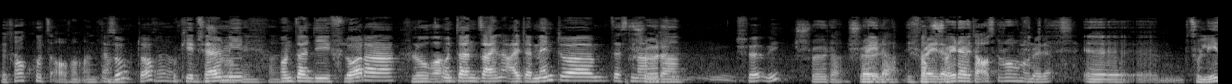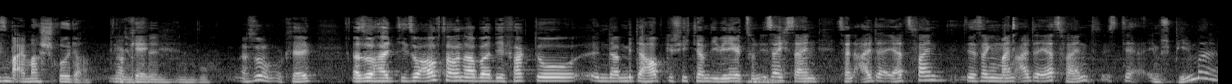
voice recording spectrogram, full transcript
Der taucht kurz auf am Anfang. Ach so, doch. Ja, okay, jeden Fall. und dann die Flora, Flora. und dann sein alter Mentor, dessen Name Schröder. Schrö wie? Schröder. Schrader. Ich glaube. Schrader wird da ausgesprochen Schrader. und äh, äh, zu lesen war einmal Schröder in Okay. dem Film, in dem Buch. Ach so, okay. Also halt, die so auftauchen, aber de facto in der, mit der Hauptgeschichte haben die weniger zu tun. Ist eigentlich sein, sein alter Erzfeind, der sagen, mein alter Erzfeind, ist der im Spiel mal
